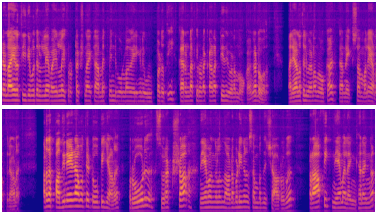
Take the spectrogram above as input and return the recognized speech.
രണ്ടായിരത്തി ഇരുപത്തിരണ്ടിലെ wild life protection act amendment പോലുള്ള കാര്യങ്ങളെ ഉൾപ്പെടുത്തി കറണ്ട് അഫയറോടെ കണക്ട് ചെയ്ത് വേണം നോക്കാം കേട്ടോ അത്. മലയാളത്തിൽ വേണം നോക്കാൻ കാരണം എക്സാം മലയാളത്തിലാണ്. അടുത്ത പതിനേഴാമത്തെ ടോപ്പിക്കാണ് റോഡ് സുരക്ഷാ നിയമങ്ങളും നടപടികളും സംബന്ധിച്ച അറിവ് ട്രാഫിക് നിയമ ലംഘനങ്ങൾ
